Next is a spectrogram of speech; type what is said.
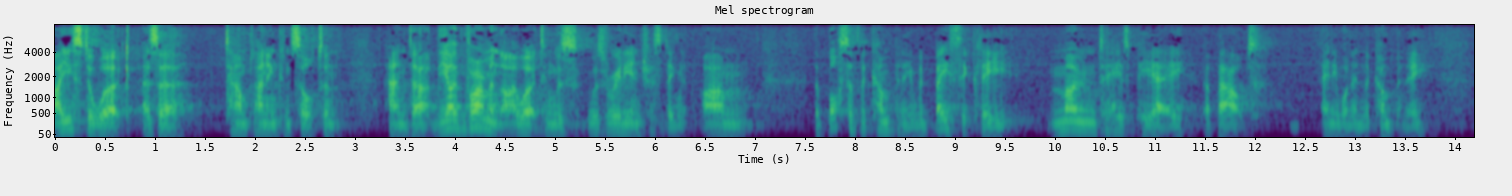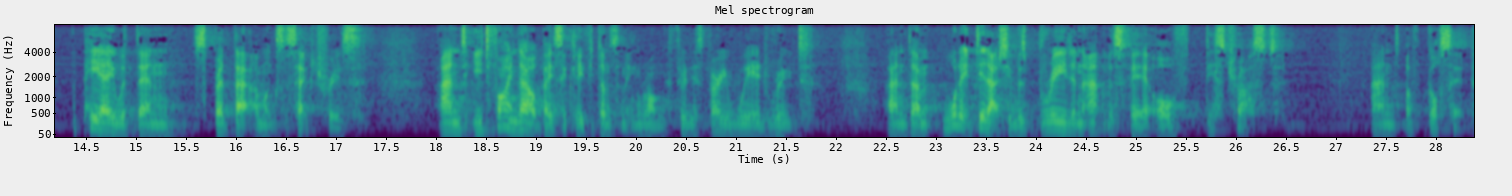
I used to work as a town planning consultant, And uh, the environment that I worked in was, was really interesting. Um, the boss of the company would basically moan to his PA about anyone in the company. The PA would then spread that amongst the secretaries. And you'd find out basically if you'd done something wrong through this very weird route. And um, what it did actually was breed an atmosphere of distrust and of gossip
